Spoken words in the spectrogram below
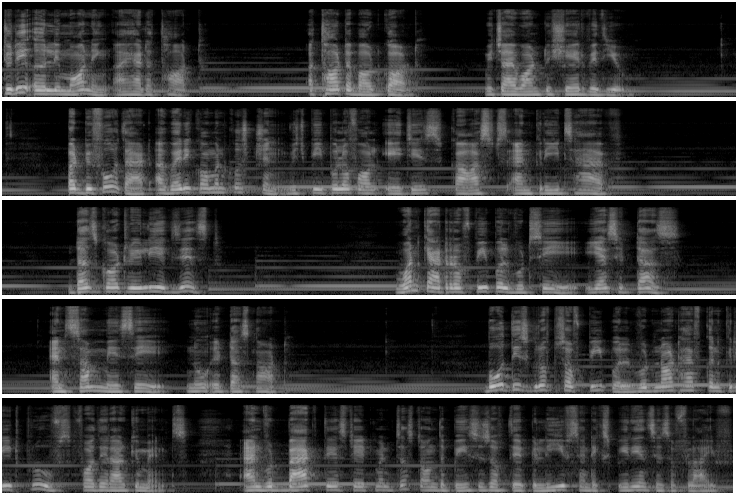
Today, early morning, I had a thought, a thought about God, which I want to share with you. But before that, a very common question which people of all ages, castes, and creeds have Does God really exist? One category of people would say, Yes, it does. And some may say, No, it does not. Both these groups of people would not have concrete proofs for their arguments and would back their statement just on the basis of their beliefs and experiences of life.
